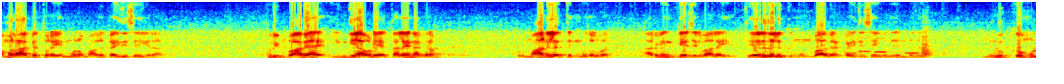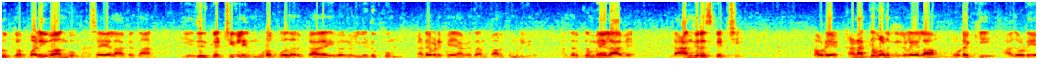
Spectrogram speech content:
அமலாக்கத்துறையின் மூலமாக கைது செய்கிறார்கள். குறிப்பாக இந்தியாவுடைய தலைநகரம் ஒரு மாநிலத்தின் முதல்வர் அரவிந்த் கெஜ்ரிவாலை தேர்தலுக்கு முன்பாக கைது செய்வது என்பது முழுக்க முழுக்க பழிவாங்கும் செயலாகத்தான் எதிர்க்கட்சிகளை முடக்குவதற்காக இவர்கள் எடுக்கும் நடவடிக்கையாக தான் பார்க்க முடிகிறது. அதற்கும் மேலாக காங்கிரஸ் கட்சி அவருடைய கணக்கு வழக்குகளை எல்லாம் முடக்கி அதோடைய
